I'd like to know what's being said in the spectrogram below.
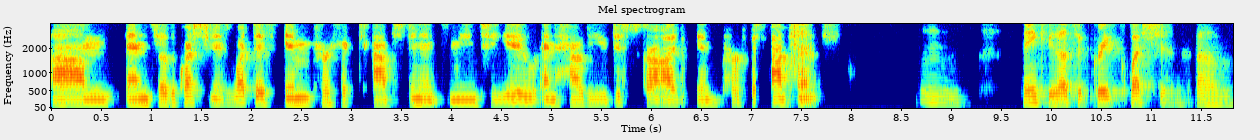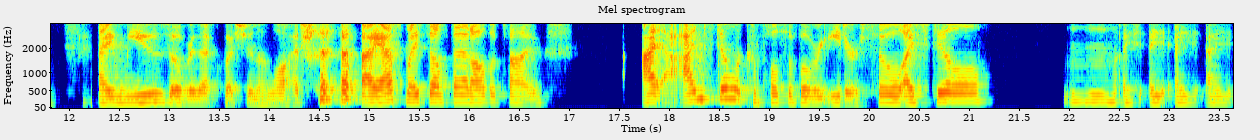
Um, and so the question is, what does imperfect abstinence mean to you, and how do you describe imperfect abstinence? Mm, thank you. That's a great question. Um, I muse over that question a lot. I ask myself that all the time. I I'm still a compulsive overeater, so I still Mm, I, I, I,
